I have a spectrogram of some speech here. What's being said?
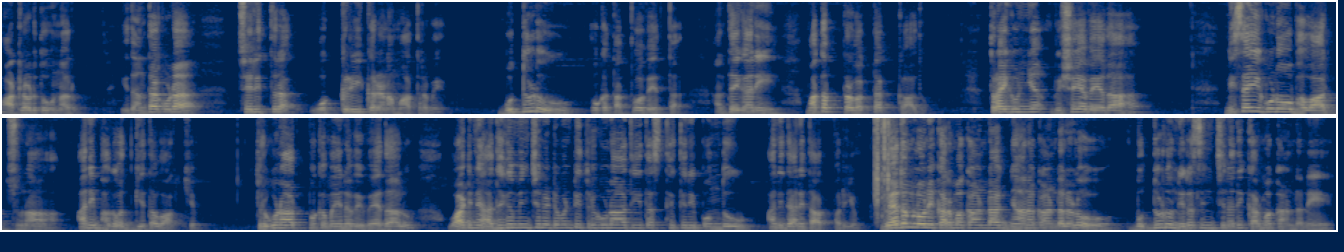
మాట్లాడుతూ ఉన్నారు. ఇదంతా కూడా చరిత్ర వక్రీకరణ మాత్రమే. బుద్ధుడు ఒక తత్వవేత్త అంతేగాని మత ప్రవక్త కాదు. త్రైగుణ్య విషయ వేదాహ నిసైగుణోభవార్జున అని భగవద్గీత వాక్యం. త్రిగుణాత్మకమైనవి వేదాలు వాటిని అధిగమించినటువంటి త్రిగుణాతీత స్థితిని పొందు అని దాని తాత్పర్యం. వేదంలోని కర్మకాండ జ్ఞానకాండలలో బుద్ధుడు నిరసించినది కర్మకాండనే.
